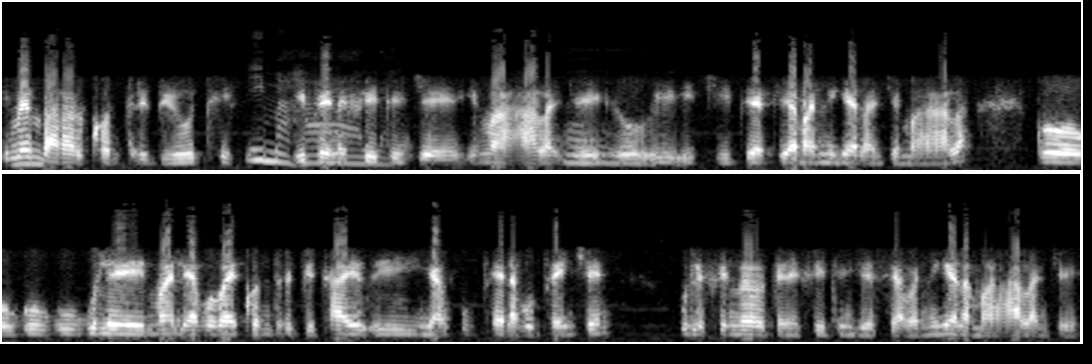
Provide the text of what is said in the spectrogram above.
imembara contribute i-benefit nje imahala nje i-g p f iyabanikela yabanikela nje ku- kule mali yabo bayicontributayo kuphela ku-pension kule funeral benefit nje siyabanikela mahala nje.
